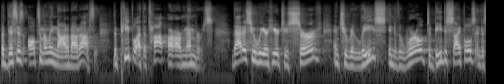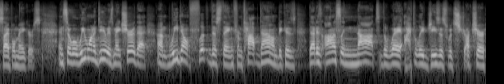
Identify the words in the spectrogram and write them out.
but this is ultimately not about us. The people at the top are our members. That is who we are here to serve and to release into the world to be disciples and disciple makers. And so, what we want to do is make sure that um, we don't flip this thing from top down because that is honestly not the way I believe Jesus would structure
